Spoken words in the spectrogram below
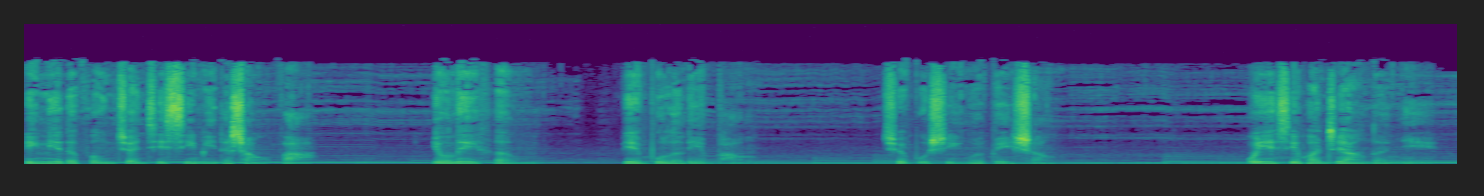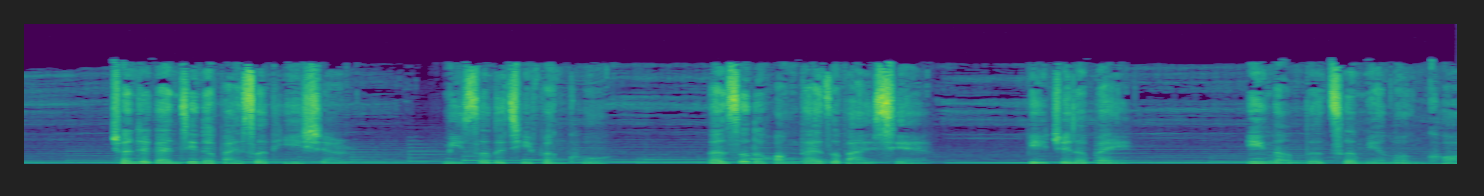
凛冽的风卷起细密的长发，有泪痕遍布了脸庞，却不是因为悲伤。我也喜欢这样的你，穿着干净的白色 T 恤，米色的七分裤。蓝色的黄带子板鞋，笔直的背，硬朗的侧面轮廓，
